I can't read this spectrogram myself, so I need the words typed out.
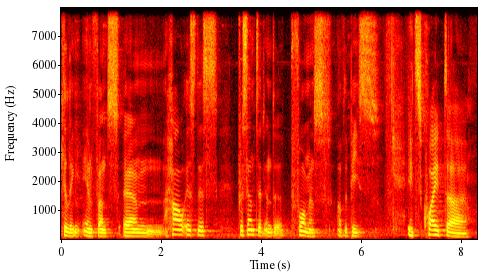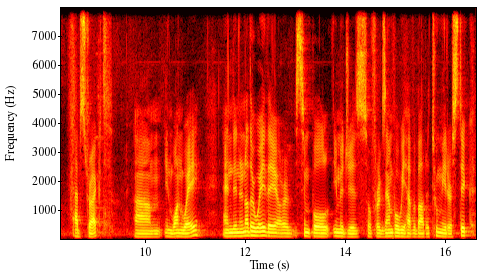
killing infants. Um, how is this presented in the performance of the piece? It's quite uh, abstract um, in one way, and in another way, they are simple images. So, for example, we have about a two meter stick,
